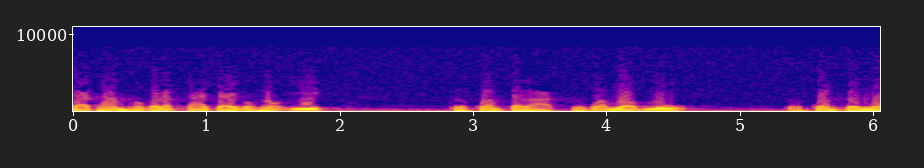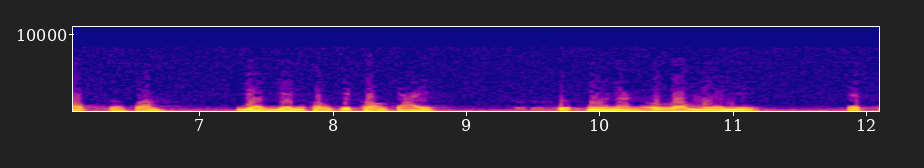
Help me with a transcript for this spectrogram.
ษาธรรมเฮากับรักษาใจของเฮาอีกเกิดความฉลาดเกิดความรอบรู้เกิดความสงบเกิดความเยือกเย็นของจิตของใจมือนั่นโอ้ว่ามือนี่เฮ็ดไป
